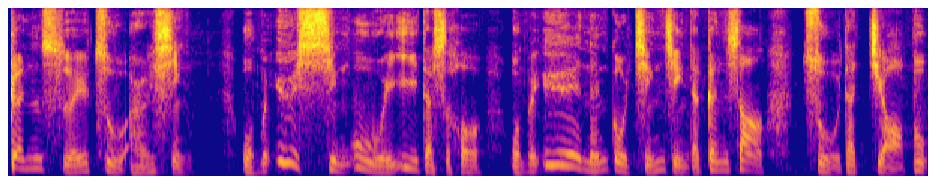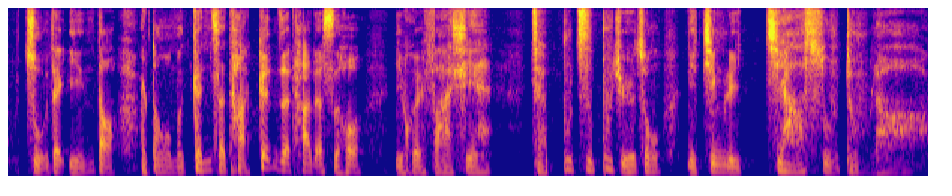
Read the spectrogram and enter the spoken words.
跟随主而行。我们越醒悟为义的时候，我们越能够紧紧的跟上主的脚步、主的引导。而当我们跟着他、跟着他的时候，你会发现，在不知不觉中，你经历加速度了。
